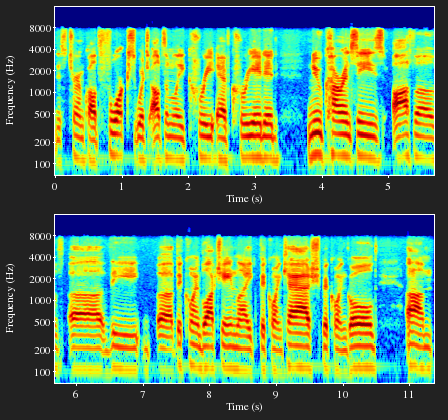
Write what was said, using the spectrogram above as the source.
this term called forks, which ultimately cre- have created new currencies off of uh, the Bitcoin blockchain, like Bitcoin Cash, Bitcoin Gold. Um,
